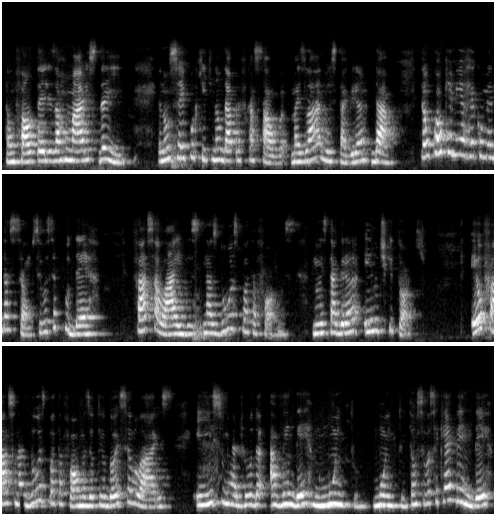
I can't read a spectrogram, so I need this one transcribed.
Então, falta eles arrumarem isso daí. Eu não sei por que, que não dá para ficar salva, mas lá no Instagram dá. Então, qual que é a minha recomendação? Se você puder, faça lives nas duas plataformas, no Instagram e no TikTok. Eu faço nas duas plataformas, eu tenho dois celulares, e isso me ajuda a vender muito, muito. Então, se você quer vender,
